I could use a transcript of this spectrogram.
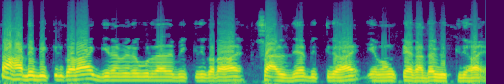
তা হাটে বিক্রি করা হয় গ্রামের উপরে বিক্রি করা হয় চাল দিয়ে বিক্রি হয় এবং টাকা দিয়ে বিক্রি হয়।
